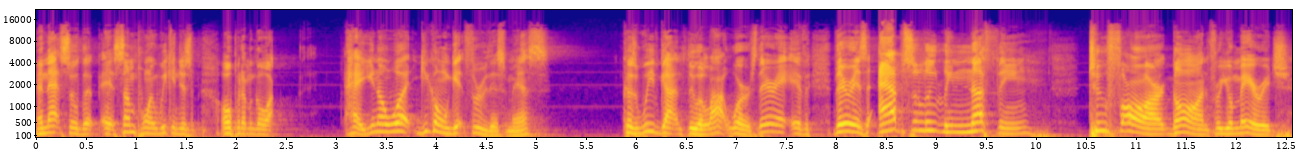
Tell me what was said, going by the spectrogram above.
and that's so that at some point we can just open up and go, "Hey, you know what? You're gonna get through this mess." Because we've gotten through a lot worse. There, if, there is absolutely nothing too far gone for your marriage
